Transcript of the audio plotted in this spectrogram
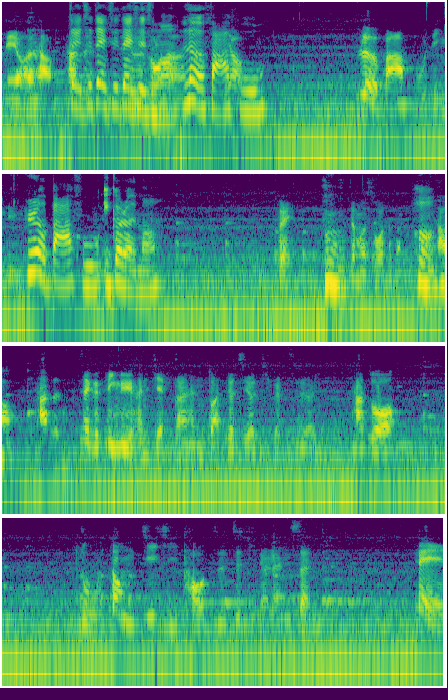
没有，很好。这一次，这一次，这次什么？勒巴夫？勒巴夫定律，热巴夫一个人吗？对，嗯这么说的吧。嗯好，他的这个定律很简单，很短，就只有几个字而已。他说：主动积极投资自己的人生，被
